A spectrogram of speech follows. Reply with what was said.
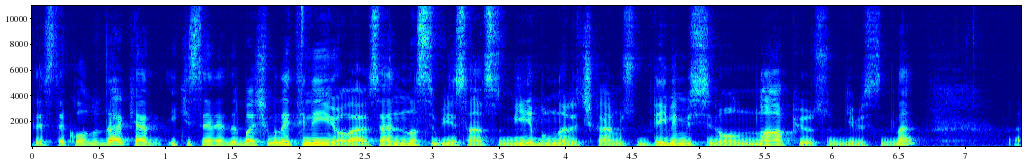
destek oldu derken iki senedir başımın etini yiyorlar. Sen nasıl bir insansın? Niye bunları çıkarmıyorsun? Deli misin oğlum? Ne yapıyorsun gibisinden. Ee,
